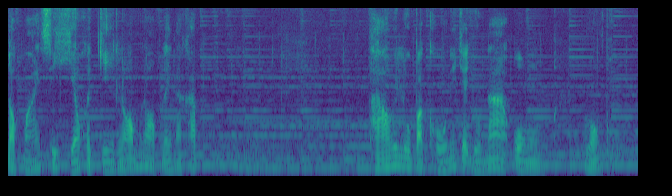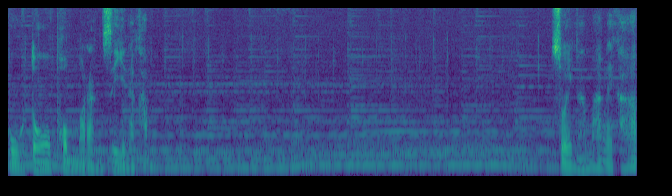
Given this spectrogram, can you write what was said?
ดอกไม้สีเขียวขจีล้อมรอบเลยนะครับท้าวิรูปักโขนี่จะอยู่หน้าองค์หลวงปู่โตพรมรังสีนะครับ สวยงามมากเลยครับ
